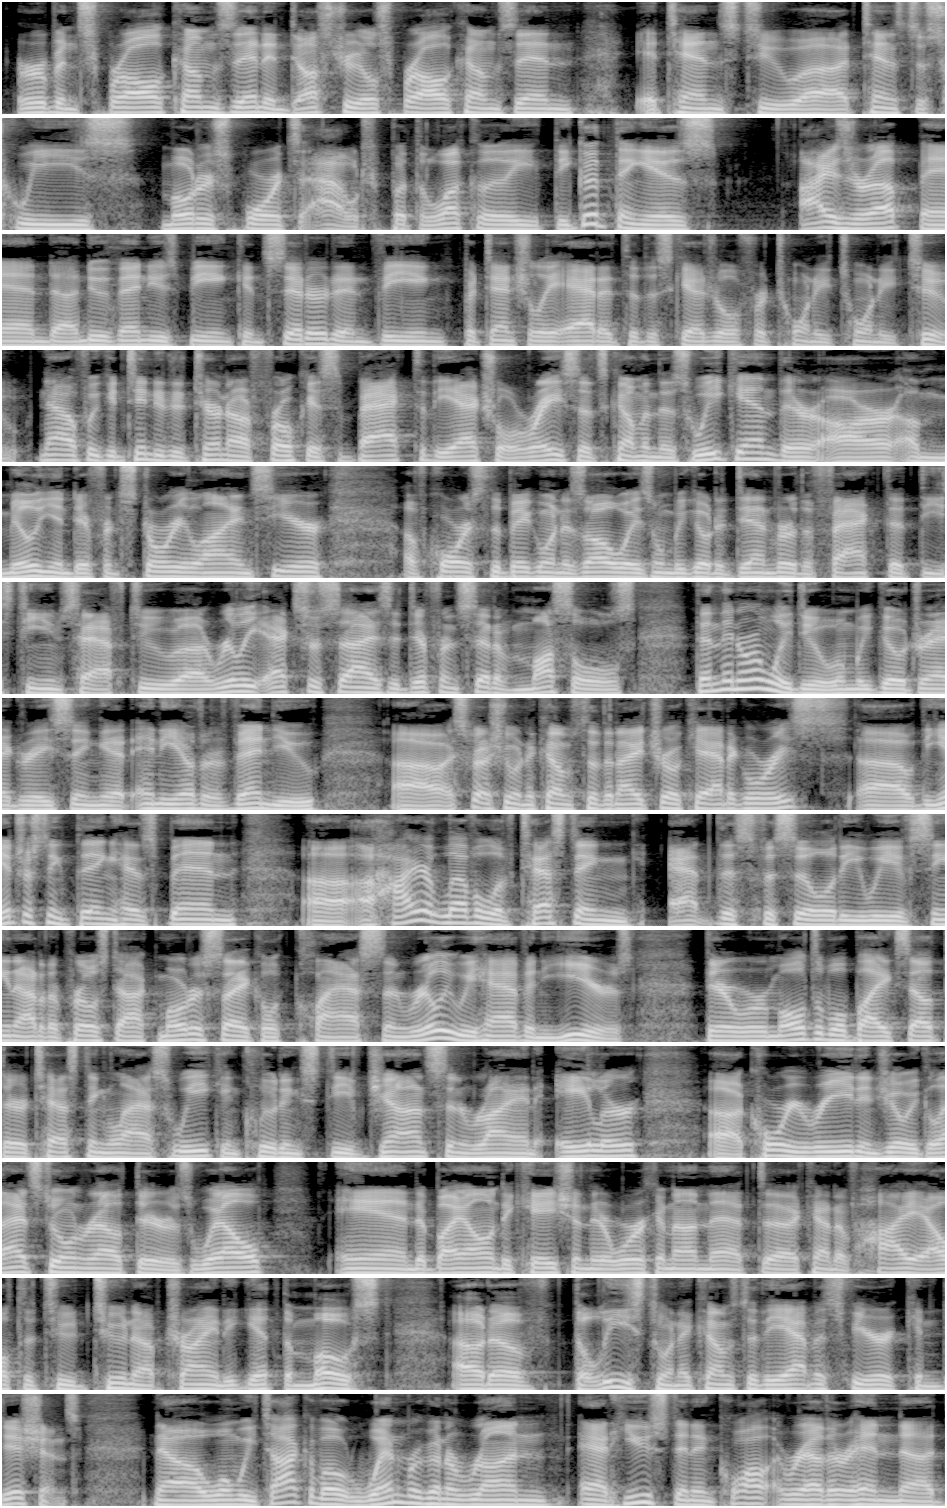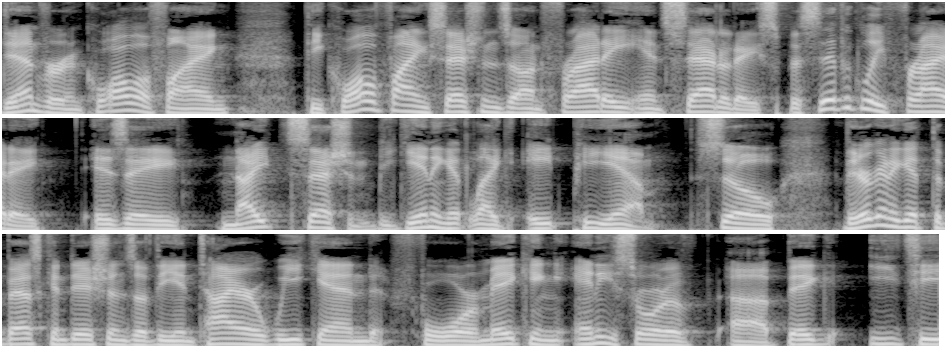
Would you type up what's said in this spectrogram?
urban sprawl comes in, industrial sprawl comes in, it tends to uh, tends to squeeze motorsports out. But the luckily the good thing is eyes are up and uh, new venues being considered and being potentially added to the schedule for 2022. Now, if we continue to turn our focus back to the actual race that's coming this weekend, there are a million different storylines here. Of course, the big one is always when we go to Denver, the fact that these teams have to uh, really exercise a different set of muscles than they normally do when we go drag racing at any other venue, uh, especially when it comes to the nitro categories. Uh, the interesting thing has been uh, a higher level of testing at this facility we have seen out of the Pro Stock motorcycle class than really we have in years. There were multiple bikes out there testing last week, including Steve Johnson, Ryan Oehler, uh, Cory Reed, and Joey Gladstone were out there as well. And by all indication, they're working on that uh, kind of high altitude tune up, trying to get the most out of the least when it comes to the atmospheric conditions. Now, when we talk about when we're going to run at Houston and qual- rather in uh, Denver and qualifying, the qualifying sessions on Friday and Saturday, specifically Friday, is a night session beginning at like 8 p.m. So they're going to get the best conditions of the entire weekend for making any sort of uh, big ET,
